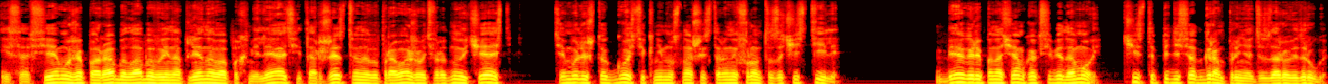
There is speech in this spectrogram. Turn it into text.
И совсем уже пора была бы военнопленного опохмелять и торжественно выпроваживать в родную часть, тем более что гости к нему с нашей стороны фронта зачастили. — Бегали по ночам как себе домой, чисто 50 грамм принять за здоровье друга.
